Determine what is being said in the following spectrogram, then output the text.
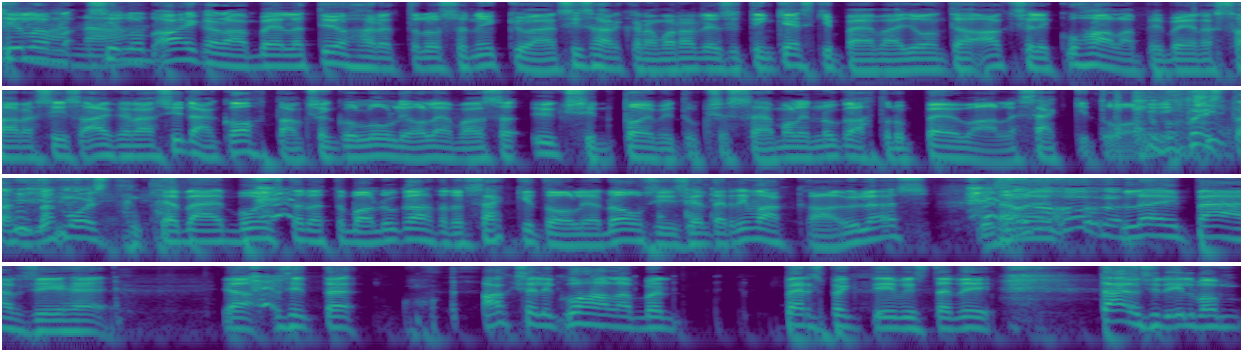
Silloin, Ihanaa. silloin aikanaan meillä työharjoittelussa nykyään sisarkanava radio sitten keskipäivään juontaja Akseli Kuhalampi meinasi saada siis aikanaan sydänkohtauksen, kun luuli olevansa yksin toimituksessa ja mä olin nukahtunut pöydän alle säkkituoliin. Muistan, mä muistan. Ja mä en muistanut, että mä oon nukahtanut säkkituoliin ja nousin sieltä rivakkaa ylös. Ja löin, löin pään siihen. Ja sitten Akseli Kuhalammen perspektiivistä, niin täysin ilman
